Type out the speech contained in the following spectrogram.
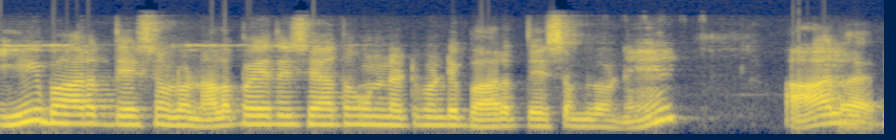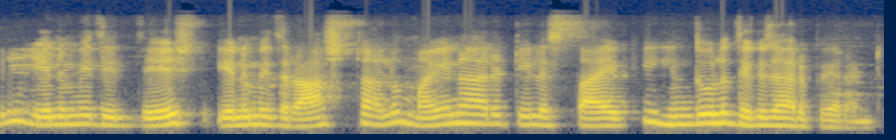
ఈ భారతదేశంలో నలభై ఐదు శాతం ఉన్నటువంటి భారతదేశంలోనే ఆల్రెడీ ఎనిమిది దేశ ఎనిమిది రాష్ట్రాలు మైనారిటీల స్థాయికి హిందువులు దిగజారిపోయారండి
